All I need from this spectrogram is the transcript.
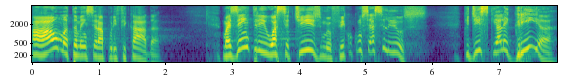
a alma também será purificada. Mas entre o ascetismo, eu fico com C.S. Lewis, que diz que alegria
